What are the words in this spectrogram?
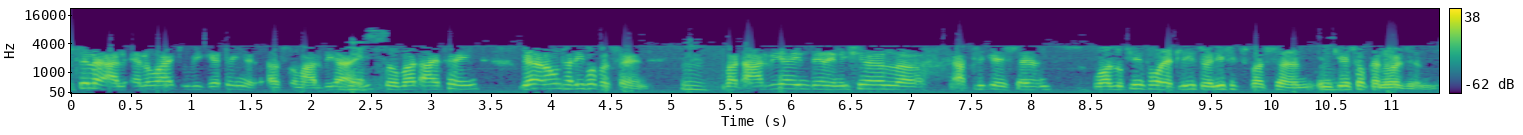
still a LOI to be getting us from RBI. Yes. So, but I think we are around 34%. Mm. But RBI in their initial uh, application was looking for at least 26% in case of conversion.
